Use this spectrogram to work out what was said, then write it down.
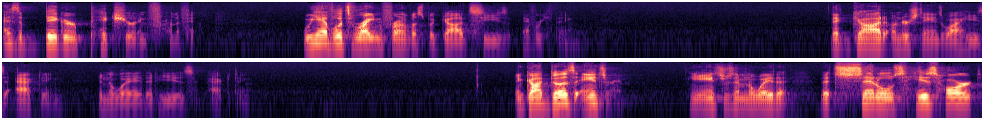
has a bigger picture in front of him. We have what's right in front of us, but God sees everything. That God understands why he's acting in the way that he is acting. And God does answer him. He answers him in a way that that settles his heart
